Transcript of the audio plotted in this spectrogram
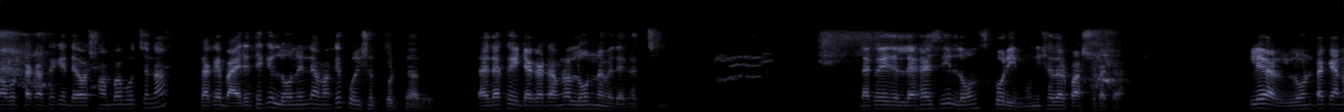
নগদ টাকা থেকে দেওয়া সম্ভব হচ্ছে না। তাকে বাইরে থেকে লোন এনে আমাকে পরিশোধ করতে হবে। তাই দেখো এই টাকাটা আমরা লোন নামে দেখাচ্ছি। দেখো এই যে লেখাইছি লোনস করিম উনিশ হাজার পাঁচশো টাকা। ক্লিয়ার লোনটা কেন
